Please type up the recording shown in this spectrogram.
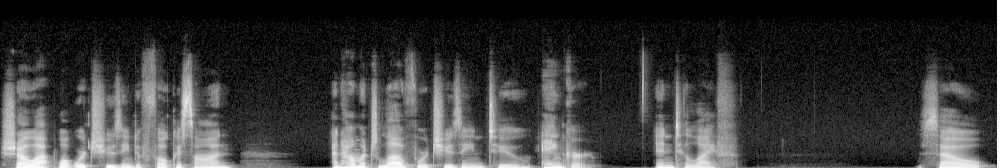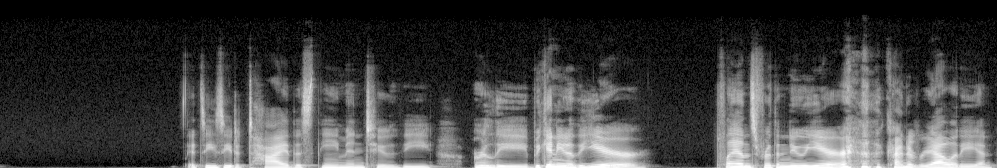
show up, what we're choosing to focus on, and how much love we're choosing to anchor into life. So, it's easy to tie this theme into the early beginning of the year plans for the new year kind of reality and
